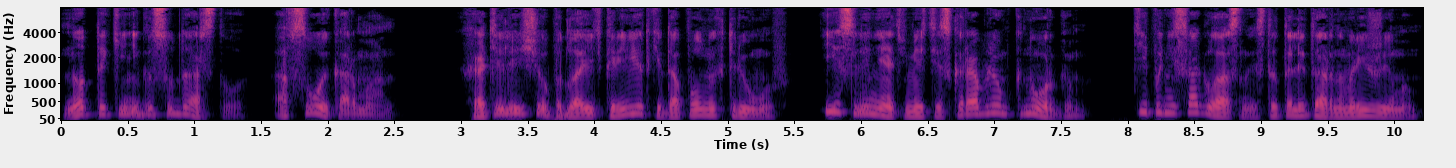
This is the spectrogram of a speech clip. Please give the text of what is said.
но таки не государству, а в свой карман. Хотели еще подловить креветки до полных трюмов и слинять вместе с кораблем к норгам, типа не согласные с тоталитарным режимом.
